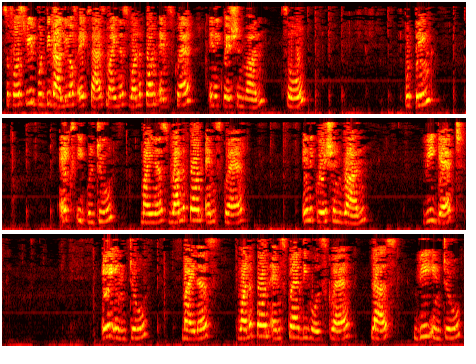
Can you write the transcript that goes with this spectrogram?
So first we'll put the value of x as minus 1 upon n square in equation 1. So putting x equal to minus 1 upon m square in equation 1 we get a into minus 1 upon n square the whole square plus b into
